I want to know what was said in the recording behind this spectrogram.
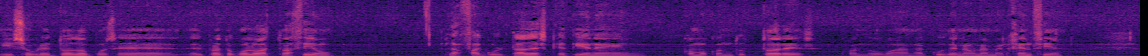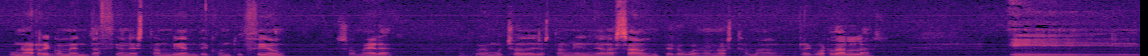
y sobre todo pues el, protocolo de actuación, las facultades que tienen como conductores cuando van acuden a una emergencia, unas recomendaciones también de conducción someras, porque muchos de ellos también ya las saben, pero bueno, no está mal recordarlas y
